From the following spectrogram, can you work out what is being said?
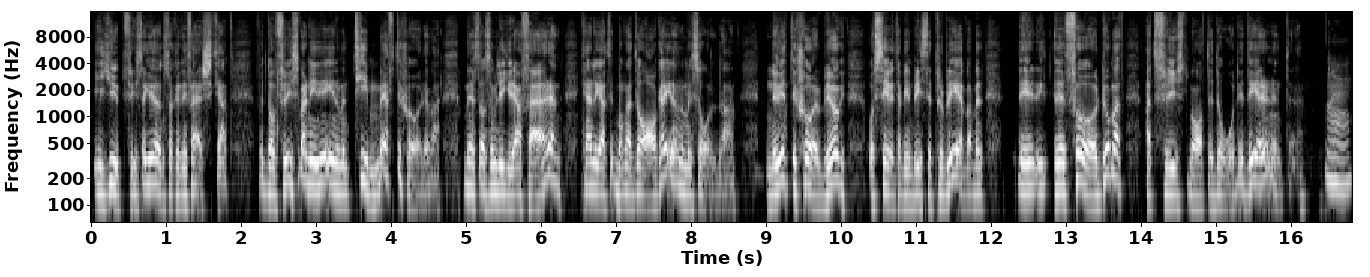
i djupfrysta grönsaker än i färska. För de fryser man in inom en timme efter skörden. Medan de som ligger i affären kan ligga många dagar innan de är sålda. Nu är inte skörbjugg och C-vitaminbrist ett problem, va? men det är en fördom att, att fryst mat är dålig. Det är den inte. Nej.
